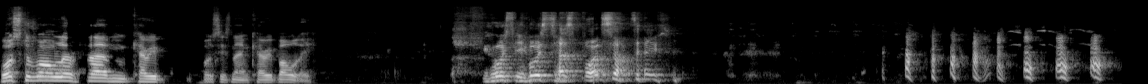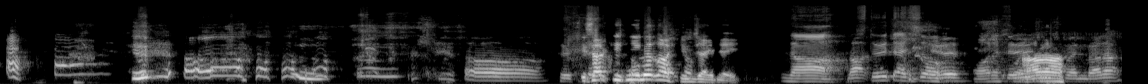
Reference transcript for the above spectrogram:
What's the role of um, Kerry? What's his name? Kerry Bowley. He hosts, he hosts a spot sometimes. oh, oh. Is that because you look like him, JD? Nah, No, Stu did so. Stu- honestly. Stu's Ah. twin brother.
